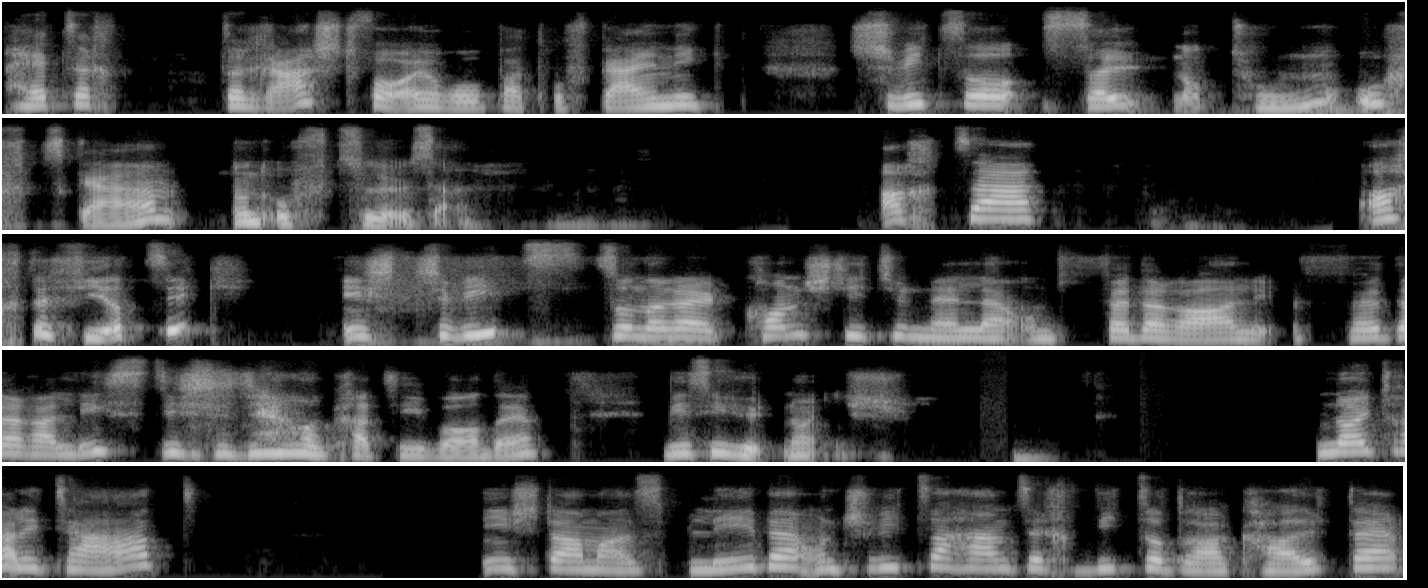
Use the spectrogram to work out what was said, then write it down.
hat sich der Rest von Europa darauf geeinigt, Schweizer Söldnertum aufzugeben und aufzulösen. 1848 ist die Schweiz zu einer konstitutionellen und föderal föderalistischen Demokratie geworden, wie sie heute noch ist. Neutralität ist damals geblieben und die Schweizer haben sich weiter daran gehalten,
